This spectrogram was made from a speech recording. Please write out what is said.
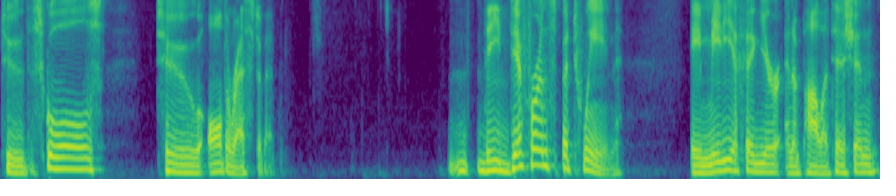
to the schools, to all the rest of it. The difference between a media figure and a politician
